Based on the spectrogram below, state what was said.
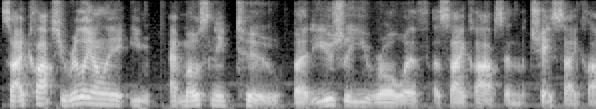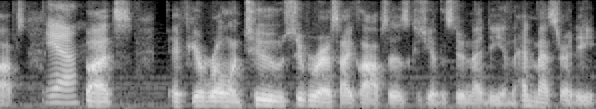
Cyclops, you really only you at most need two, but usually you roll with a Cyclops and the Chase Cyclops. yeah, But if you're rolling two super rare Cyclopses because you have the student ID and the headmaster ID,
